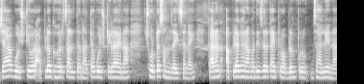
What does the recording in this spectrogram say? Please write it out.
ज्या गोष्टीवर आपलं घर चालतं ना त्या गोष्टीला आहे ना छोटं समजायचं नाही. कारण आपल्या घरामध्ये जर काही प्रॉब्लेम प्रू झाले ना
